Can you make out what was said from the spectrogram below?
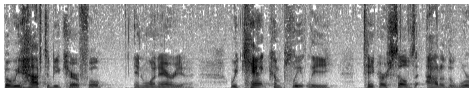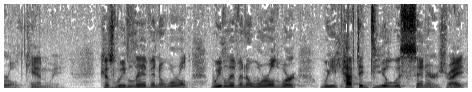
But we have to be careful in one area. We can't completely take ourselves out of the world, can we? Because we live in a world. We live in a world where we have to deal with sinners, right?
